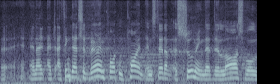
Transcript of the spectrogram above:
Uh, and I, I, think that's a very important point. Instead of assuming that the laws will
